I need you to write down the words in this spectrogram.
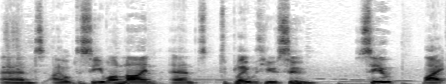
And I hope to see you online and to play with you soon. See you. Bye.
